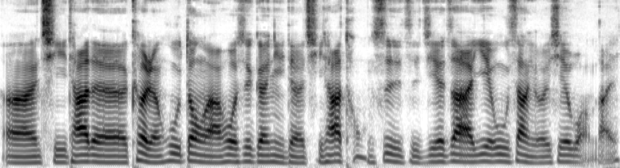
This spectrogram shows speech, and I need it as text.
呃其他的客人互动啊，或者是跟你的其他同事直接在业务上有一些往来，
